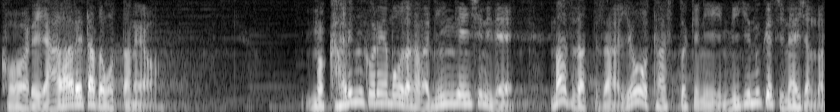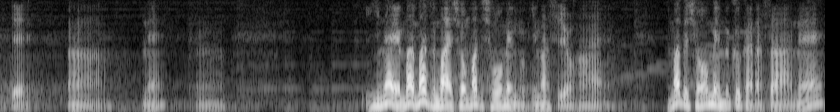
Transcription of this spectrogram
これやられたと思ったのよ。もう仮にこれもうだから人間心理でまずだってさ用を足す時に右向くやついないじゃんだって。うん。ね。うん。いないよ。ままず前まず正面向きますよ。はい。まず正面向くからさね。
